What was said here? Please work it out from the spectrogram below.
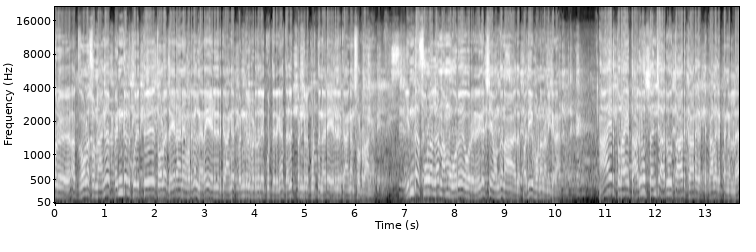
ஒரு தோழர் சொன்னாங்க பெண்கள் குறித்து தோழர் ஜெயராணி அவர்கள் நிறைய எழுதியிருக்காங்க பெண்கள் விடுதலை கொடுத்துருக்காங்க தலித் பெண்கள் கொடுத்து நிறைய எழுதியிருக்காங்கன்னு சொல்கிறாங்க இந்த சூழலில் நம்ம ஒரு ஒரு நிகழ்ச்சியை வந்து நான் இதை பதிவு பண்ணணும்னு நினைக்கிறேன். ஆயிரத்தி தொள்ளாயிரத்தி அறுபத்தஞ்சு அறுபத்தாறு காலகட்ட காலகட்டங்களில்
